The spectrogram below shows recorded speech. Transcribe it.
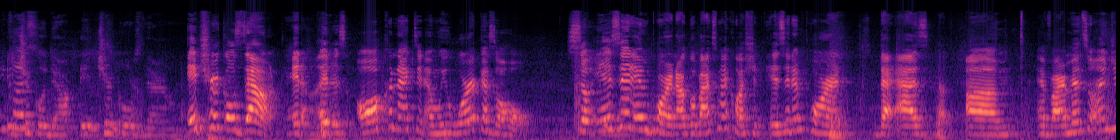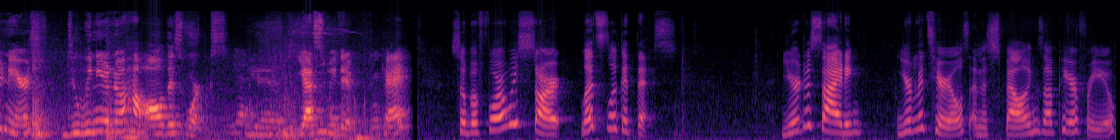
it, it trickles down. It trickles down. It trickles down. It, it is all connected and we work as a whole. So is it important, I'll go back to my question, is it important that as um, environmental engineers, do we need to know how all this works? Yes. Yes, we do. Okay? So before we start, let's look at this. You're deciding your materials, and the spelling's up here for you.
